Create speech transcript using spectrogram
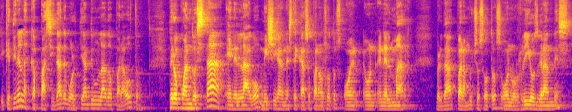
y que tiene la capacidad de voltear de un lado para otro. Pero cuando está en el lago, Michigan en este caso para nosotros, o en, en el mar, ¿verdad? Para muchos otros, o en los ríos grandes,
